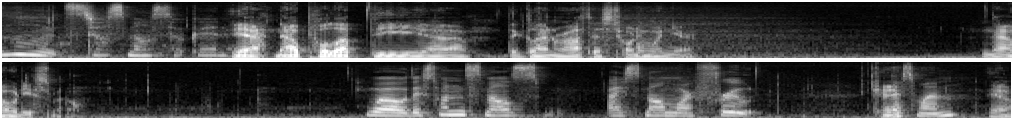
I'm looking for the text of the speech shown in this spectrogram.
Mm, it still smells so good. Yeah. Now pull up the uh, the Glenrothes 21 year. Now what do you smell? Whoa, this one smells. I smell more fruit. Okay. This one. Yeah.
